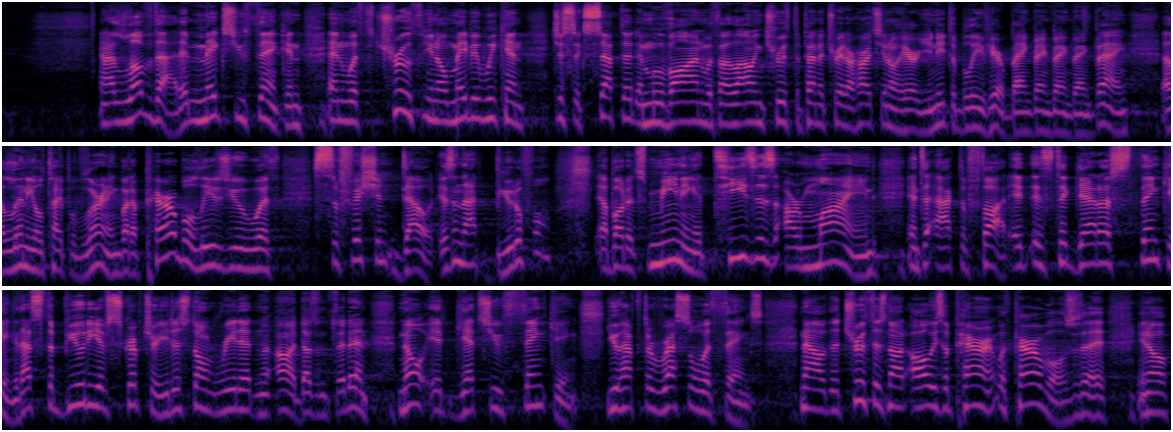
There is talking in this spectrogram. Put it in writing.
And I love that. It makes you think. And, and with truth, you know, maybe we can just accept it and move on with allowing truth to penetrate our hearts. You know, here, you need to believe here, bang, bang, bang, bang, bang, a lineal type of learning. But a parable leaves you with sufficient doubt. Isn't that beautiful? About its meaning. It teases our mind into active thought. It is to get us thinking. That's the beauty of Scripture. You just don't read it and, oh, it doesn't fit in. No, it gets you thinking. You have to wrestle with things things. Now, the truth is not always apparent with parables. Uh, you know,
